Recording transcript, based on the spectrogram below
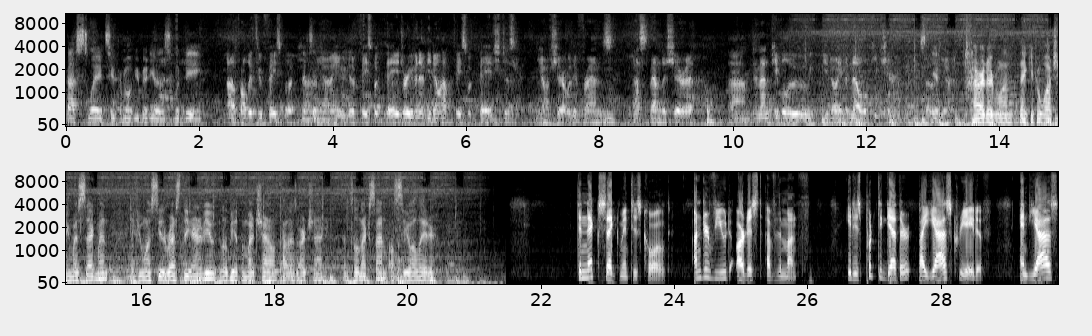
best way to promote your videos would be? Uh, probably through Facebook. That's Um, you know, you get a Facebook page, or even if you don't have a Facebook page, just you know, share it with your friends. Mm-hmm. Ask them to share it, um, and then people who you don't even know will keep sharing. it. So Yeah. you know, Alright, everyone, thank you for watching my segment. If you want to see the rest of the interview, it'll be up on my channel, Tyler's Art Shack. Until next time, I'll see you all later. The next segment is called Underviewed Artist of the Month. It is put together by Yoz Creative, and Yoz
